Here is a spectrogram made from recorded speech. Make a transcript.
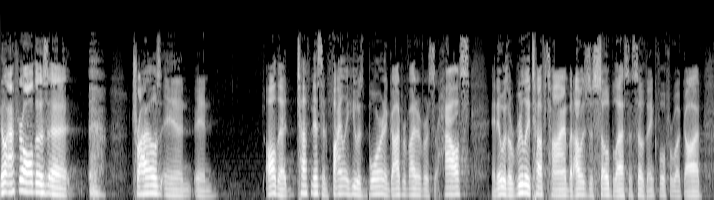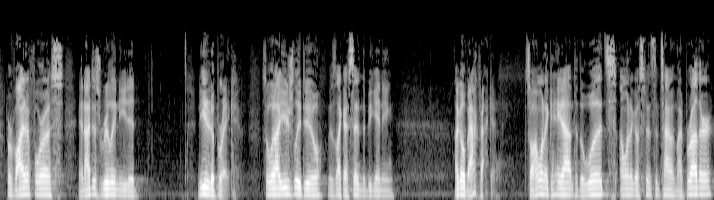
know, after all those uh, trials and and all that toughness, and finally he was born, and God provided us a house, and it was a really tough time. But I was just so blessed and so thankful for what God provided for us, and I just really needed needed a break. So what I usually do is, like I said in the beginning, I go backpacking. So I want to get out into the woods. I want to go spend some time with my brother,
